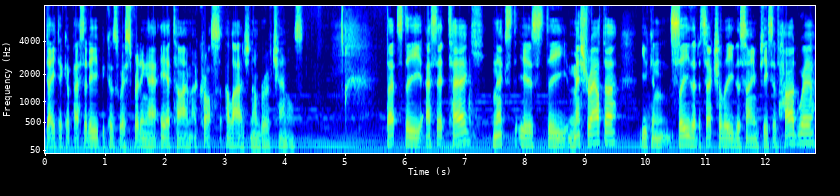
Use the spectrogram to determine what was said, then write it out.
data capacity because we're spreading our airtime across a large number of channels. That's the asset tag. Next is the mesh router. You can see that it's actually the same piece of hardware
